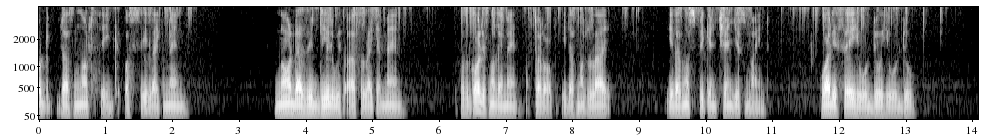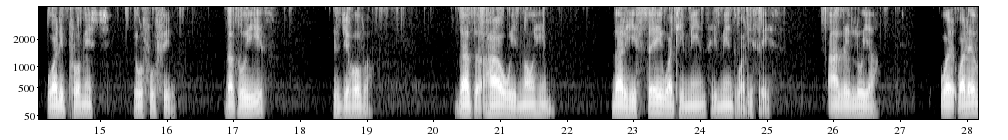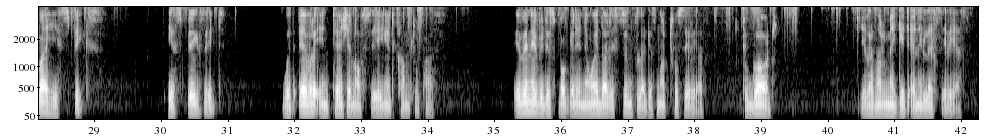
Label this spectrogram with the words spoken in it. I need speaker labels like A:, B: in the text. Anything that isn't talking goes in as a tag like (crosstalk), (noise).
A: God does not think or see like men, nor does he deal with us like a man. Because God is not a man, after all. He does not lie, he does not speak and change his mind. What he say he will do, he will do. What he promised, he will fulfill. That's who he is. Is Jehovah. That's how we know him. That he say what he means, he means what he says. Hallelujah. Whatever he speaks, he speaks it with every intention of seeing it come to pass. Even if it is spoken in a way that it seems like it's not too serious, to God, it does not make it any less serious.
